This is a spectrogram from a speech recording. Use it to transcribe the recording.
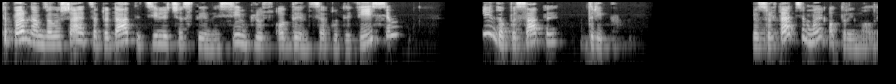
тепер нам залишається додати цілі частини. 7 плюс 1 це буде 8, і дописати дріб. В результаті ми отримали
